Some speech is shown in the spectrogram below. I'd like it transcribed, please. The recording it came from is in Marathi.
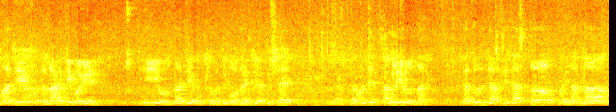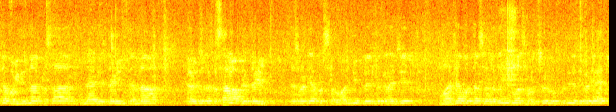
माझी लाडकी बहीण ही योजना जी आहे मुख्यमंत्री महोदयांची अतिशय खरं म्हणजे चांगली योजना आहे. त्यातून जास्तीत जास्त महिलांना आपल्या बहिणींना कसा न्याय देता येईल त्यांना त्या योजनेचा कसा लाभ देता येईल त्यासाठी आपण सर्वांनी प्रयत्न करायचे. माझ्या मतदारसंघातून मी तुम्हाला सर्वश्रेष्ठ लोकप्रतिनिधी या आहेत.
